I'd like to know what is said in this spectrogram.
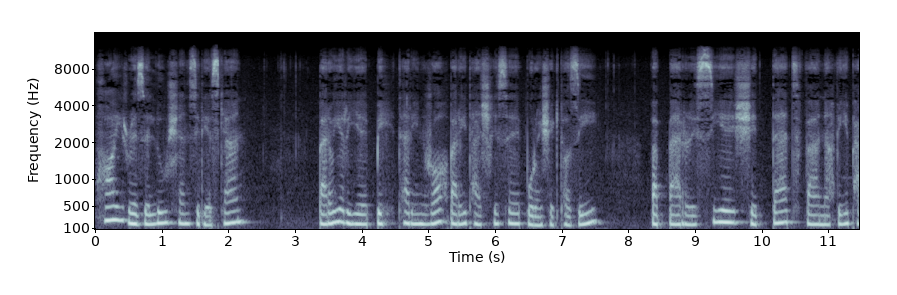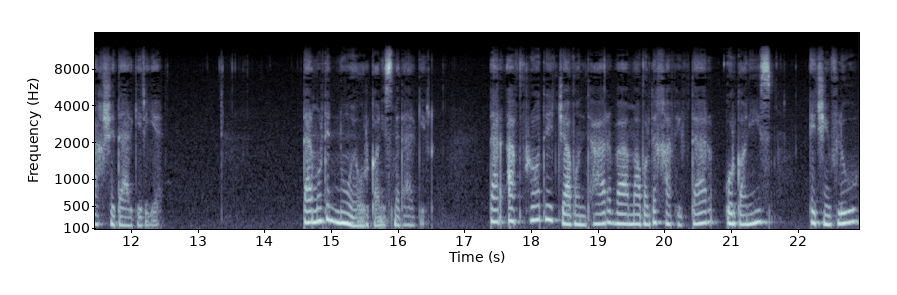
های رزولوشن سیتی اسکن برای ریه بهترین راه برای تشخیص برونشکتازی و بررسی شدت و نحوه پخش درگیریه. در مورد نوع ارگانیسم درگیر در افراد جوانتر و موارد خفیفتر ارگانیسم اچینفلو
